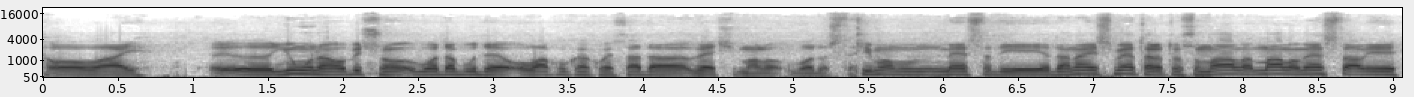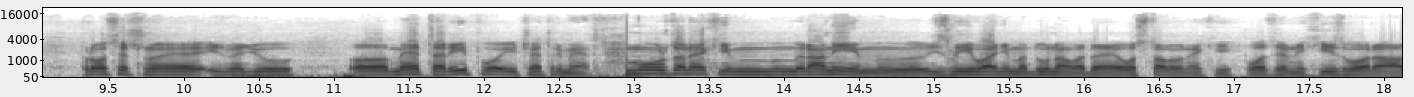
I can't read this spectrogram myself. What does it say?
ovaj, E, juna obično voda bude ovako kako je sada veći malo vodostaj. Imamo mesta gdje je 11 metara, to su malo, malo mesta, ali prosečno je između e, metar i po i 4 metra. Možda nekim ranijim izlivanjima Dunava da je ostalo nekih podzemnih izvora.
